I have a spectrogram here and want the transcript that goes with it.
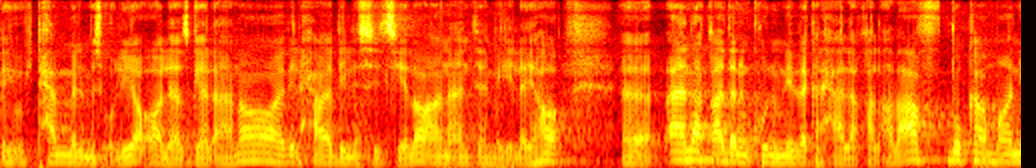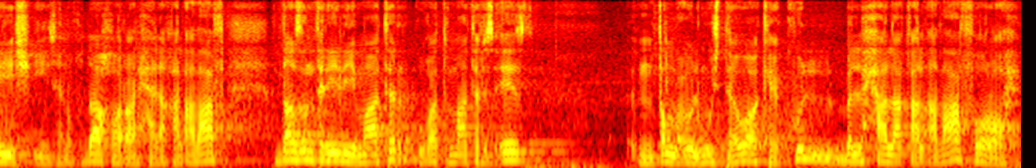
يتحمل المسؤوليه آه لاز قال أنا هذه الحاله هذه السلسلة أنا أنتمي إليها. آه، أنا قادر نكون من ذاك الحلقة الأضعف. دوكا مانيش إنسان آخر الحلقة الأضعف. doesn't really matter. what matters is نطلعوا المستوى ككل بالحلقة الاضعف وروح.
